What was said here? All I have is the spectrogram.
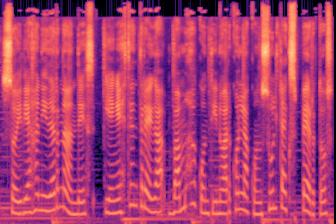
Soy Diajanida Hernández y en esta entrega vamos a continuar con la consulta a expertos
